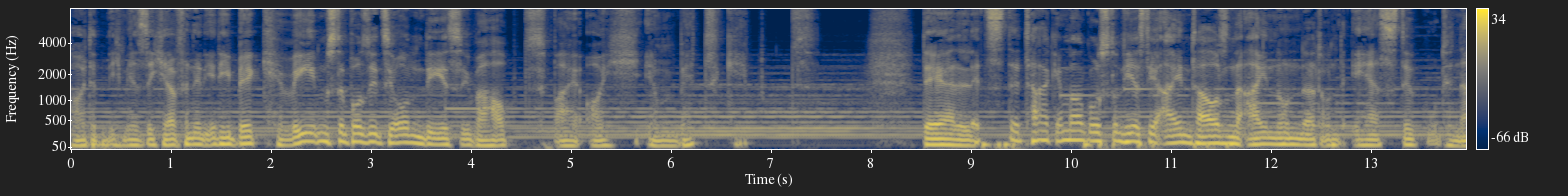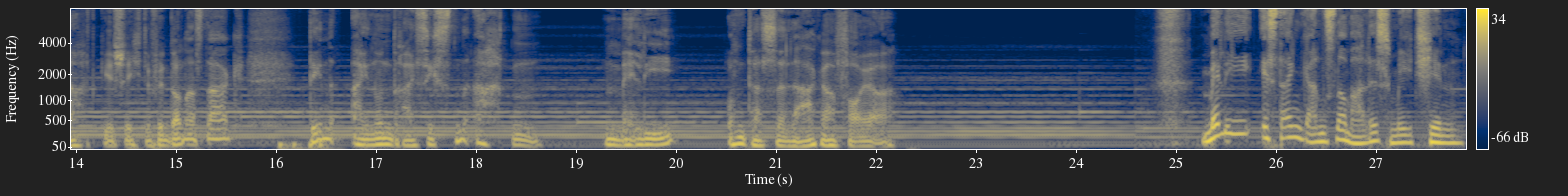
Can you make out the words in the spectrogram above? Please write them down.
heute bin ich mir sicher, findet ihr die bequemste Position, die es überhaupt bei euch im Bett gibt. Der letzte Tag im August und hier ist die 1101. Gute Nacht Geschichte für Donnerstag, den 31.8. Melli und das Lagerfeuer. Melli ist ein ganz normales Mädchen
